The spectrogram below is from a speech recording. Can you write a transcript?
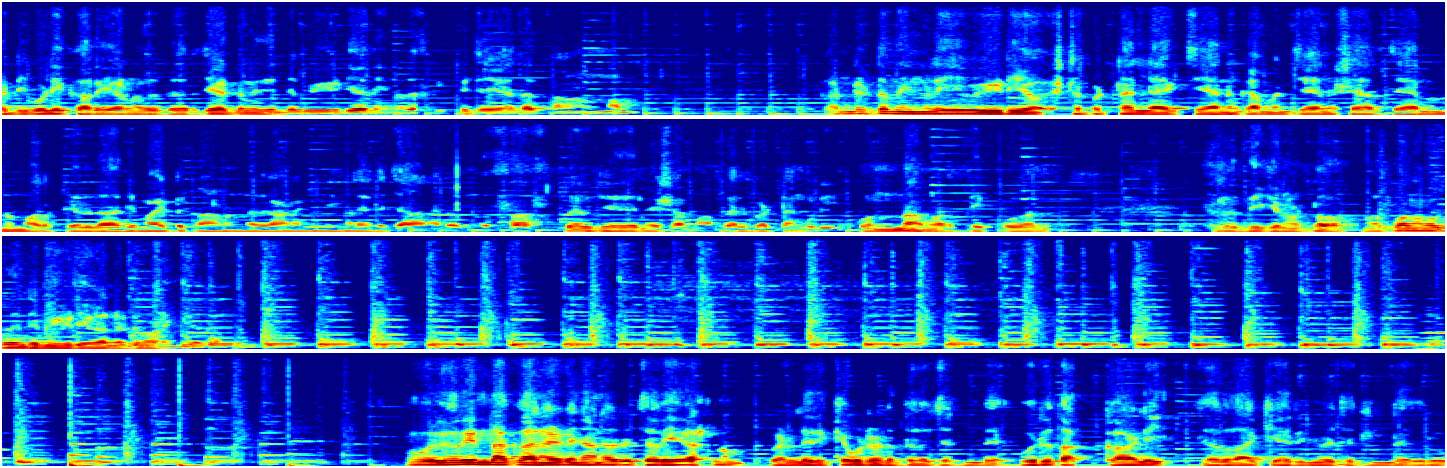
അടിപൊളി കറിയാണത്. തീർച്ചയായിട്ടും ഇതിന്റെ വീഡിയോ നിങ്ങൾ സ്കിപ്പ് ചെയ്യാതെ കാണണം. കണ്ടിട്ട് നിങ്ങൾ ഈ വീഡിയോ ഇഷ്ടപ്പെട്ടാൽ ലൈക്ക് ചെയ്യാനും കമന്റ് ചെയ്യാനും ഷെയർ ചെയ്യാനൊന്നും മറക്കരുത്. ആദ്യമായിട്ട് കാണുന്നതാണെങ്കിൽ നിങ്ങൾ എന്റെ ചാനൽ ഒന്ന് സബ്സ്ക്രൈബ് ചെയ്തതിന് ശേഷം ബെൽ ബട്ടൺ കൂടി ഒന്ന് അമർത്തി പോകാൻ ശ്രദ്ധിക്കണം കേട്ടോ. അപ്പോൾ നമുക്ക് ഇതിന്റെ വീഡിയോ കണ്ടിട്ട് തുടങ്ങിയത് മോരുകറി ഉണ്ടാക്കാനായിട്ട് ഞാനൊരു ചെറിയ കഷ്ണം വെള്ളരിക്ക ഇവിടെ എടുത്ത് വെച്ചിട്ടുണ്ട്. ഒരു തക്കാളി ചെറുതാക്കി അരിഞ്ഞ് വെച്ചിട്ടുണ്ട്. ഒരു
